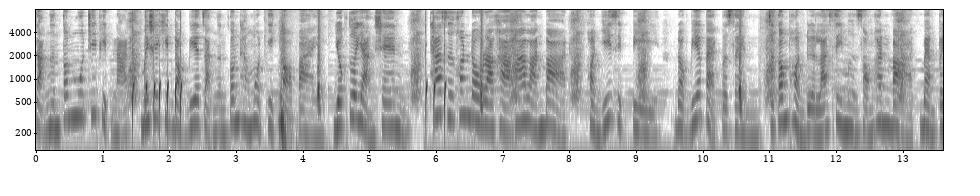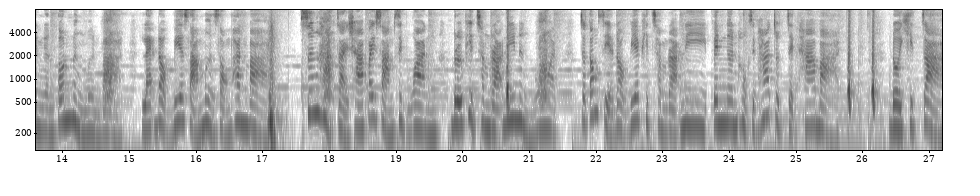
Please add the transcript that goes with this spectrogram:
จากเงินต้นงวดที่ผิดนัด ไม่ใช่คิดดอกเบี้ยจากเงินต้นทั้งหมดอีกต่อไป ยกตัวอย่างเช่น ถ้าซื้อคอนโดราคา 5 ล้านบาท ผ่อน 20 ปี ดอกเบี้ย 8%จะต้องผ่อนเดือนละ 42,000 บาท แบ่งเป็นเงินต้น 10,000 บาท และดอกเบี้ย 32,000 บาทซึ่งหากจ่ายช้าไป 30 วัน หรือผิดชำระหนี้1งวด จะต้องเสียดอกเบี้ยผิดชำระหนี้เป็นเงิน 65.75 บาท โดยคิดจาก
